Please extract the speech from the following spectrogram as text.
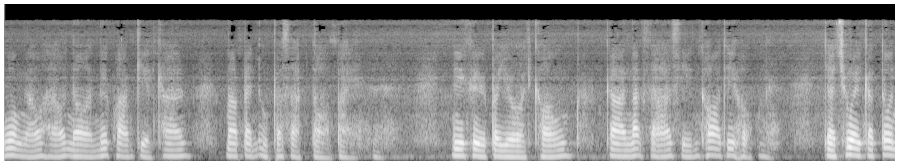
ง่วงเหงาหานอนหรือความเกียดค้านมาเป็นอุปสรรคต่อไป นี่คือประโยชน์ของการรักษาศีลข้อที่หกจะช่วยกระตุ้น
